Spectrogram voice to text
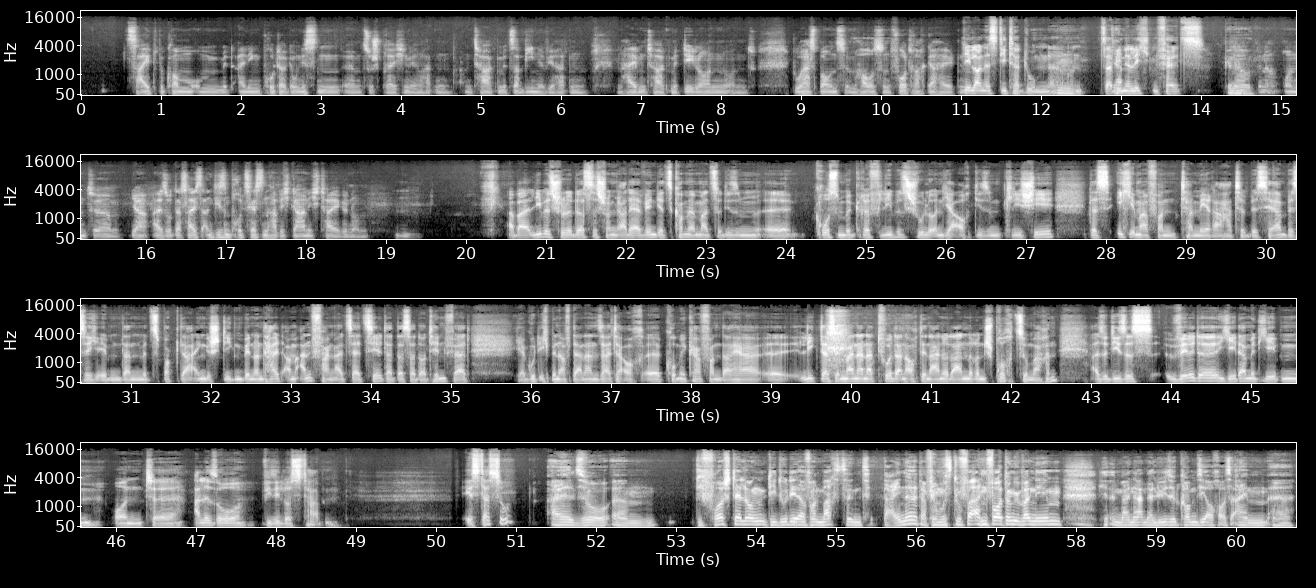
Zeit bekommen, um mit einigen Protagonisten ähm, zu sprechen. Wir hatten einen Tag mit Sabine, wir hatten einen halben Tag mit Delon und du hast bei uns im Haus einen Vortrag gehalten. Delon ist Dieter Doom, ne? Mhm. Und Sabine ja. Lichtenfels. Genau. Genau. Und ähm, ja, also das heißt, an diesen Prozessen habe ich gar nicht teilgenommen. Mhm. Aber Liebesschule, du hast es schon gerade erwähnt, jetzt kommen wir mal zu diesem äh, großen Begriff Liebesschule und ja auch diesem Klischee, das ich immer von Tamera hatte bisher, bis ich eben dann mit Spock da eingestiegen bin und halt am Anfang, als er erzählt hat, dass er dorthin fährt, ja gut, ich bin auf der anderen Seite auch äh, Komiker, von daher äh, liegt das in meiner Natur dann auch den ein oder anderen Spruch zu machen. Also dieses wilde, jeder mit jedem und äh, alle so, wie sie Lust haben. Ist das so? Also, ähm, die Vorstellungen, die du dir davon machst, sind deine. Dafür musst du Verantwortung übernehmen. In meiner Analyse kommen sie auch aus einem äh,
